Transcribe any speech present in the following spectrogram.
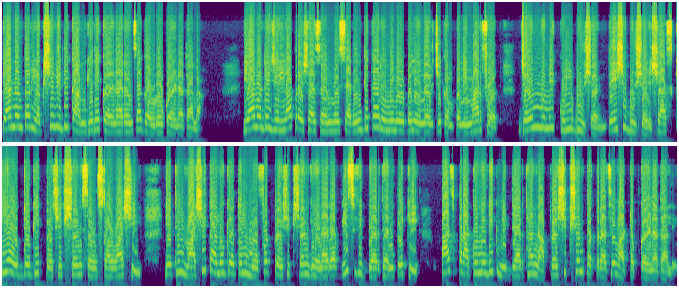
त्यानंतर लक्षवेधी कामगिरी करणाऱ्यांचा गौरव करण्यात आला. यामध्ये जिल्हा प्रशासन व सॅरेंटिका रिन्युएबल एनर्जी कंपनी मार्फत जैनमुनी कुलभूषण देशभूषण शासकीय औद्योगिक प्रशिक्षण संस्था वाशी येथील वाशी तालुक्यातील मोफत प्रशिक्षण घेणाऱ्या वीस विद्यार्थ्यांपैकी पाच प्रातिनिधिक विद्यार्थ्यांना प्रशिक्षण पत्राचे वाटप करण्यात आले.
